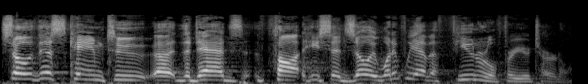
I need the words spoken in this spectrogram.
So this came to uh, the dad's thought. He said, Zoe, what if we have a funeral for your turtle?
